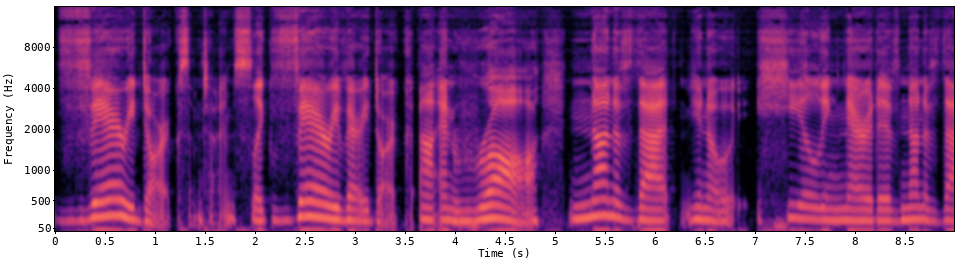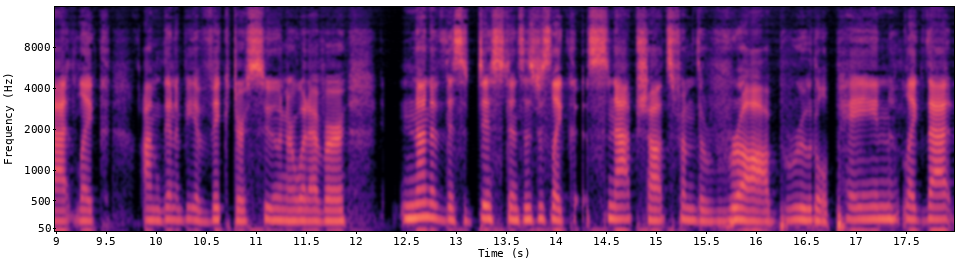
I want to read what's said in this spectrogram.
very dark sometimes, like very, very dark uh, and raw. None of that, you know, healing narrative, none of that, like, I'm going to be a victor soon or whatever. None of this distance is just like snapshots from the raw, brutal pain. Like that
